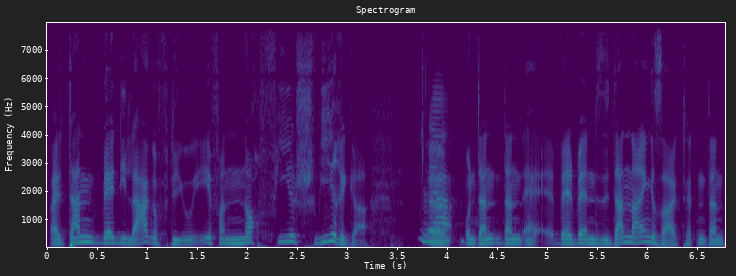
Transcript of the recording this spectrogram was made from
weil dann wäre die Lage für die UEFA noch viel schwieriger. Ja. Ähm, und dann, dann, äh, wenn sie dann Nein gesagt hätten, dann,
